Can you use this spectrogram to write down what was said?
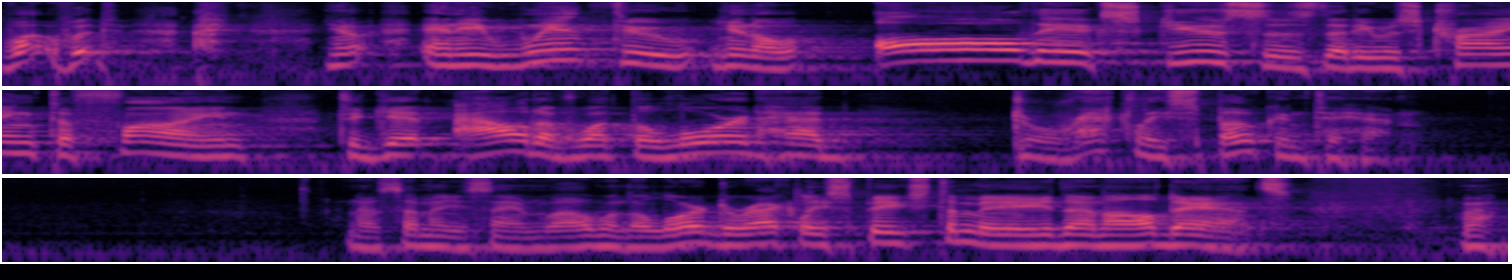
what would, you know, and he went through, you know, all the excuses that he was trying to find to get out of what the Lord had directly spoken to him. Now, some of you saying, well, when the Lord directly speaks to me, then I'll dance. Well,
